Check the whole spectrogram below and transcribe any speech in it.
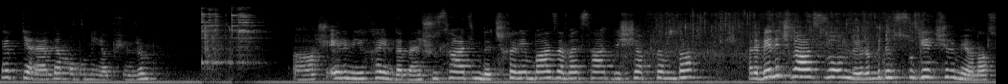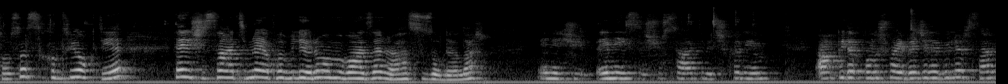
Hep genelde ama bunu yapıyorum. Aa, şu elimi yıkayayım da ben şu saatimi de çıkarayım. Bazen ben saat iş yaptığımda hani ben hiç rahatsız olmuyorum. Bir de su geçirmiyor nasıl olsa sıkıntı yok diye. Her işi saatimle yapabiliyorum ama bazen rahatsız oluyorlar. En, iyisi, en iyisi şu saatimi çıkarayım. Ah bir de konuşmayı becerebilirsem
